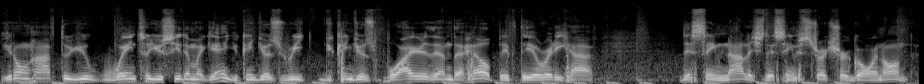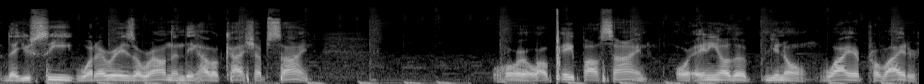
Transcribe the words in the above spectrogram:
You don't have to you wait until you see them again. You can just read you can just wire them the help if they already have the same knowledge the same structure going on that you see whatever is around and they have a cash app sign or a paypal sign or any other you know wire provider.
